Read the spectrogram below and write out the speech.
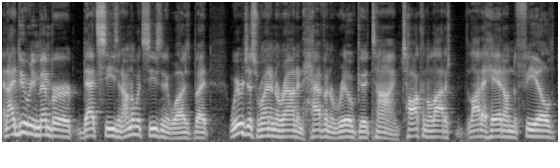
And I do remember that season. I don't know what season it was, but we were just running around and having a real good time, talking a lot of a lot of head on the field,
